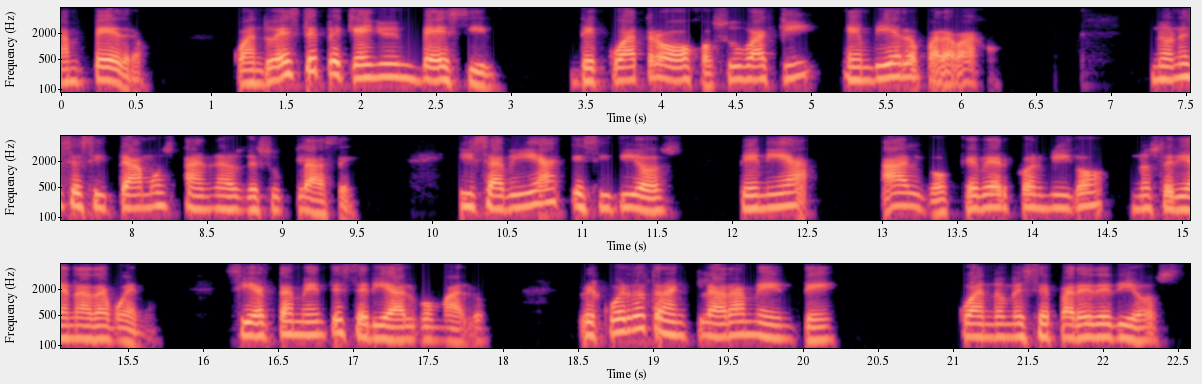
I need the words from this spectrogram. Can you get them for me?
San Pedro, cuando este pequeño imbécil de cuatro ojos suba aquí, envíelo para abajo. No necesitamos a los de su clase. Y sabía que si Dios tenía algo que ver conmigo, no sería nada bueno. Ciertamente sería algo malo. Recuerdo tan claramente cuando me separé de Dios.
